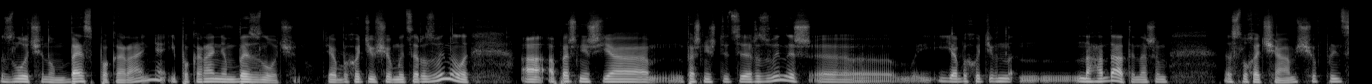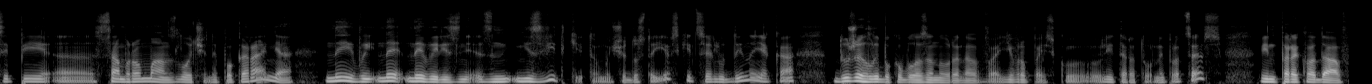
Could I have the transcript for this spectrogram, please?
злочином без покарання і покаранням без злочину. Я би хотів, щоб ми це розвинули. А а перш ніж я, перш ніж ти це розвинеш, е, я би хотів нагадати нашим слухачам, що в принципі е, сам роман Злочини покарання не не, не виріз ні звідки, тому що Достоєвський це людина, яка дуже глибоко була занурена в європейський літературний процес. Він перекладав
